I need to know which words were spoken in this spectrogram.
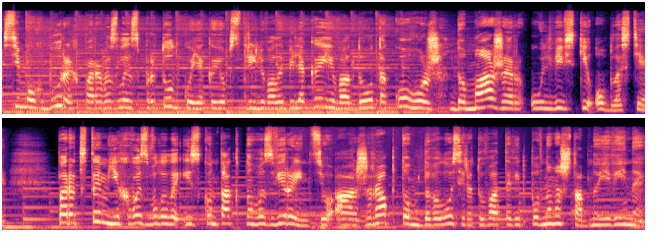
Сімох бурих перевезли з притулку, який обстрілювали біля Києва, до такого ж до Мажер у Львівській області. Перед тим їх визволили із контактного звіринцю, аж раптом довелось рятувати від повномасштабної війни.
